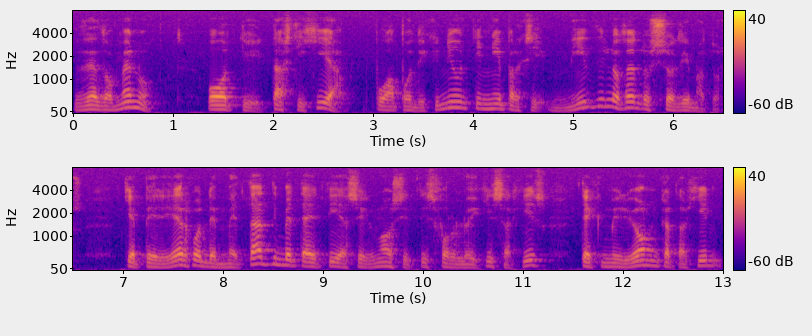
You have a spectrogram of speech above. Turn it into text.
δεδομένου ότι τα στοιχεία που αποδεικνύουν την ύπαρξη μη δηλωθέντος εισοδήματος και περιέρχονται μετά την πενταετία σε γνώση της φορολογικής αρχής τεκμηριώνουν καταρχήν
